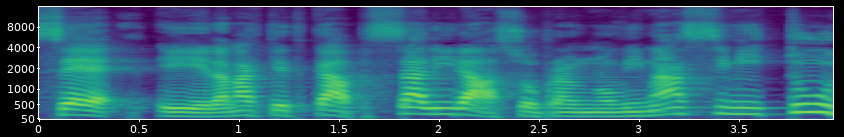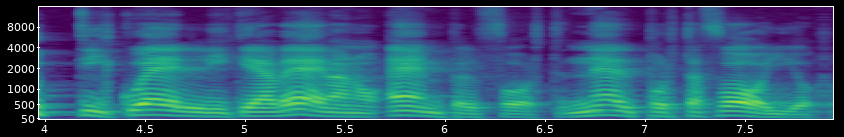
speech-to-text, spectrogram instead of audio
Se eh, la market cap salirà sopra i nuovi massimi, tutti quelli che avevano Applefort nel portafoglio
